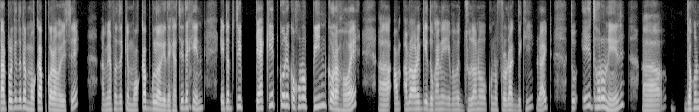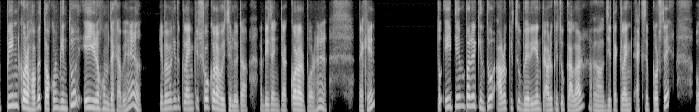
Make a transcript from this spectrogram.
তারপর কিন্তু এটা মকআপ করা হয়েছে। আমি আপনাদেরকে মকআপগুলো আগে দেখাচ্ছি। দেখেন, এটা যদি প্যাকেট করে কখনো প্রিন্ট করা হয়, আমরা অনেকে দোকানে এভাবে ঝুলানো কোনো প্রোডাক্ট দেখি, রাইট? তো এই ধরনের যখন প্রিন্ট করা হবে তখন কিন্তু এই রকম দেখাবে, হ্যাঁ? এভাবে কিন্তু ক্লায়েন্টকে শো করা হয়েছিল এটা ডিজাইনটা করার পর, হ্যাঁ? দেখেন তো এই টেম্পারের কিন্তু আরও কিছু ভেরিয়েন্ট, আরও কিছু কালার যেটা ক্লায়েন্ট অ্যাকসেপ্ট করছে। ও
